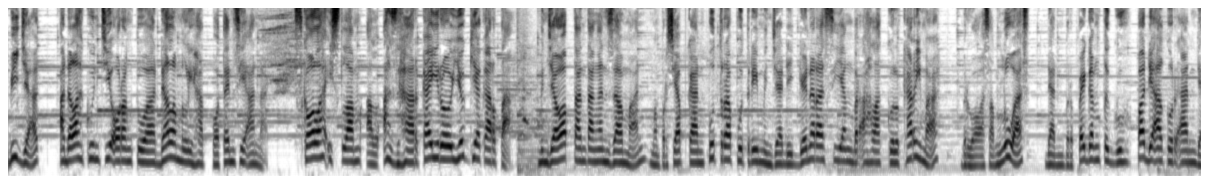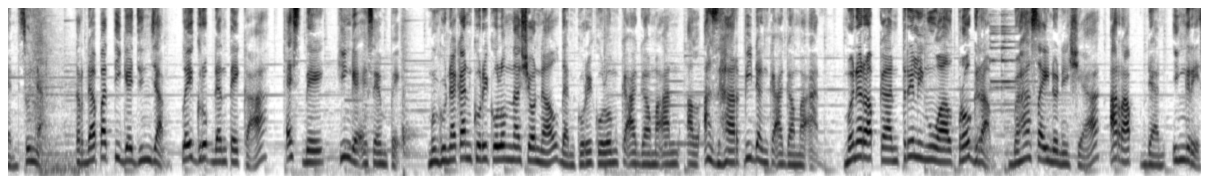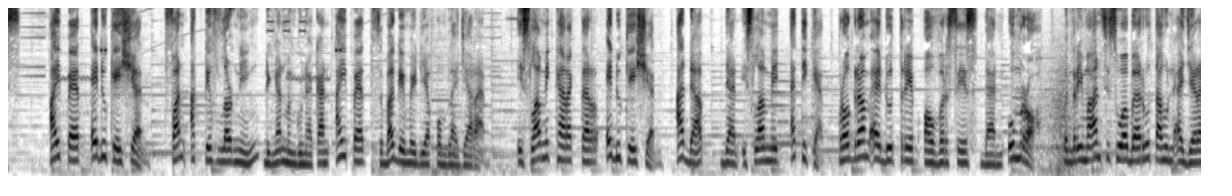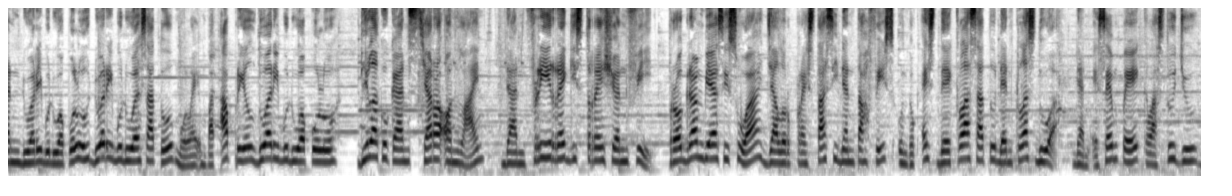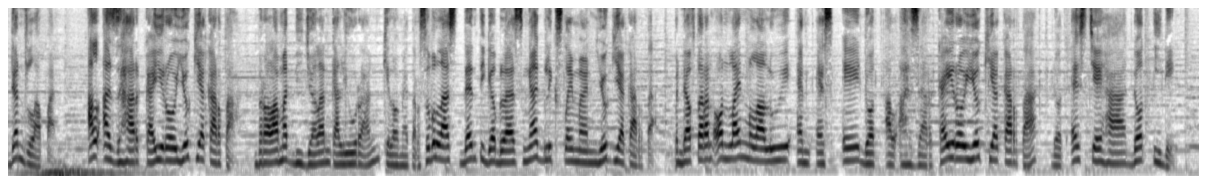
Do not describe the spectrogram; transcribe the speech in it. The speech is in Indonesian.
Bijak adalah kunci orang tua dalam melihat potensi anak. Sekolah Islam Al-Azhar Kairo Yogyakarta menjawab tantangan zaman mempersiapkan putra-putri menjadi generasi yang berakhlakul karimah, berwawasan luas, dan berpegang teguh pada Al-Quran dan Sunnah. Terdapat tiga jenjang, playgroup dan TK, SD, hingga SMP. Menggunakan kurikulum nasional dan kurikulum keagamaan Al-Azhar bidang keagamaan menerapkan trilingual program bahasa Indonesia, Arab, dan Inggris. iPad Education, Fun Active Learning dengan menggunakan iPad sebagai media pembelajaran. Islamic Character Education, Adab, dan Islamic Etiquette. Program Edu Trip Overseas dan Umroh. Penerimaan siswa baru tahun ajaran 2020-2021 mulai 4 April 2020 dilakukan secara online dan free registration fee. Program beasiswa jalur prestasi dan tahfiz untuk SD kelas 1 dan kelas 2 dan SMP kelas 7 dan 8. Al-Azhar Kairo Yogyakarta beralamat di Jalan Kaliurang, kilometer 11 dan 13 Ngaglik Sleman, Yogyakarta. Pendaftaran online melalui nse.alazharkairoyogyakarta.sch.id.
